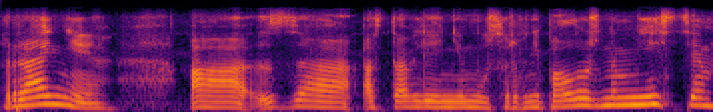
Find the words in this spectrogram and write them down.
Ранее а за оставление мусора в неположенном месте.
